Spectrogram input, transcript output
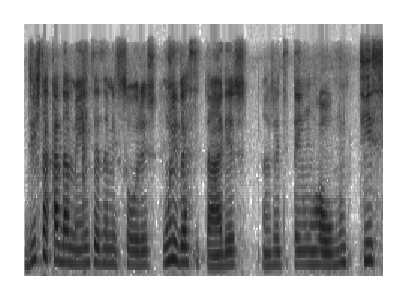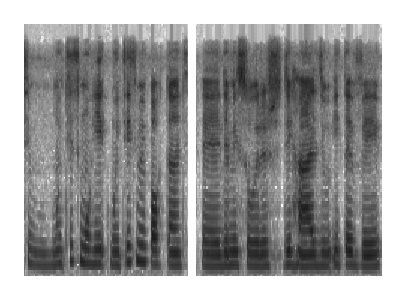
destacadamente as emissoras universitárias. A gente tem um rol muitíssimo, muitíssimo rico, muitíssimo importante é, de emissoras de rádio e TV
